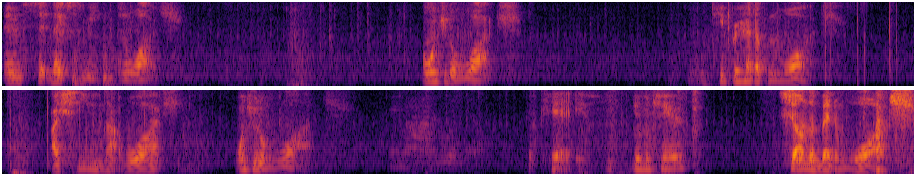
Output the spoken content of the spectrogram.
And sit next to me and watch. I want you to watch. Keep your head up and watch. I see you not watching. I want you to watch. Okay. You have a chair? Sit on the bed and watch.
